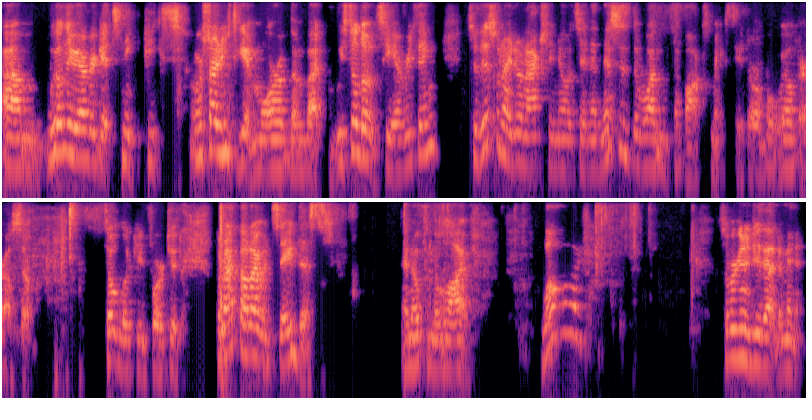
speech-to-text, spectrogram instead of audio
Um, we only ever get sneak peeks. We're starting to get more of them, but we still don't see everything. So this one I don't actually know what's in. And this is the one the box makes the adorable wheelbarrow. So so looking forward to it. But I thought I would save this and open them live. Live. So we're going to do that in a minute.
